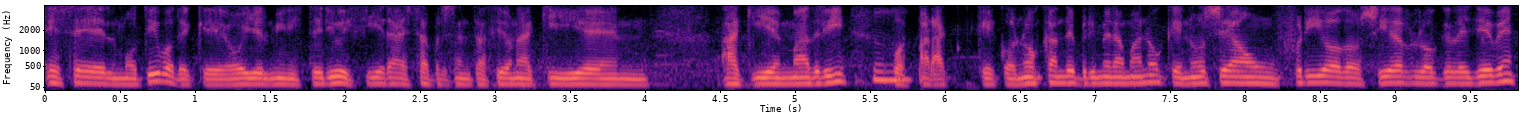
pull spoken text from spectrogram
es el motivo de que hoy el Ministerio hiciera esa presentación aquí en, aquí en Madrid, pues para que conozcan de primera mano que no sea un frío dossier lo que le lleve.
